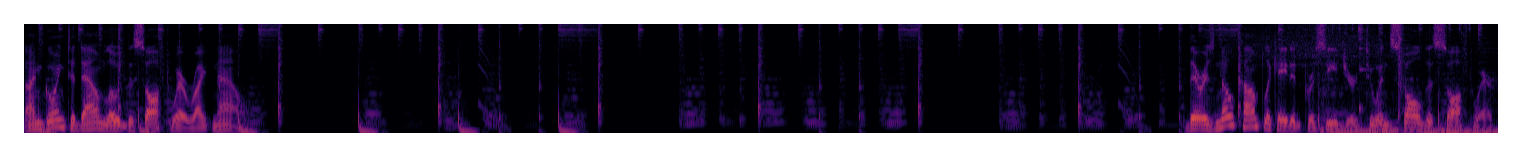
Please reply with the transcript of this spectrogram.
I'm going to download the software right now. There is no complicated procedure to install this software.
